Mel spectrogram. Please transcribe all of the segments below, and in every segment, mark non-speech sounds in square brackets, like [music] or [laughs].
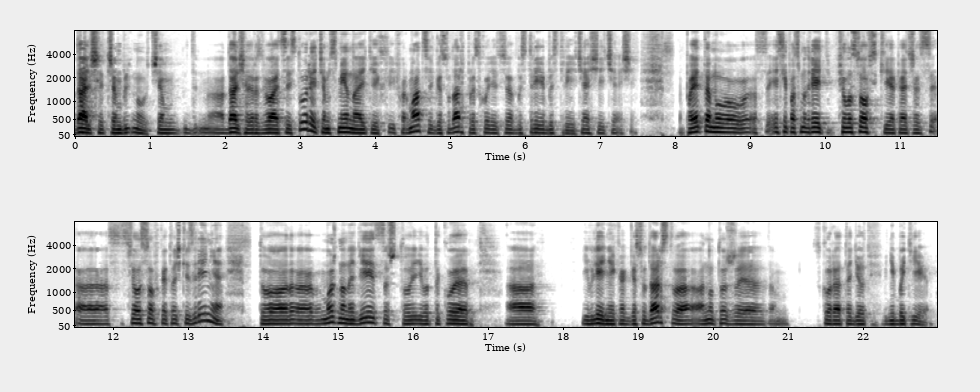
дальше, чем, ну, чем дальше развивается история, тем смена этих информаций государств происходит все быстрее и быстрее, чаще и чаще. Поэтому, если посмотреть философски, опять же, с, а, с философской точки зрения, то а, можно надеяться, что и вот такое а, явление, как государство, оно тоже там, скоро отойдет в небытие.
